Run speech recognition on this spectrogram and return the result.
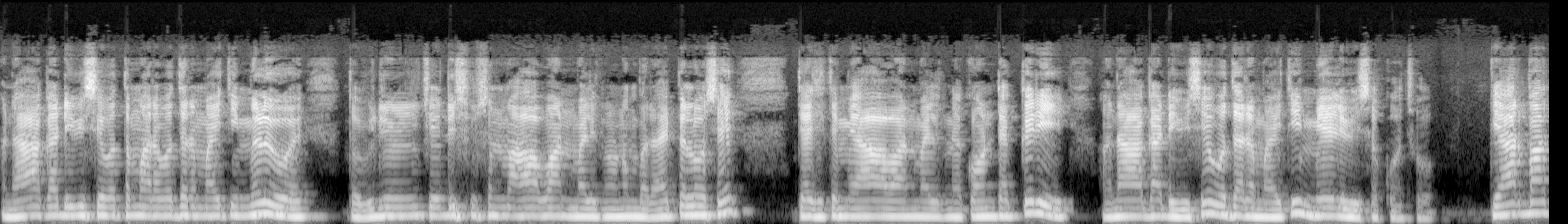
અને આ ગાડી વિશે તમારે વધારે માહિતી મેળવી હોય તો વીડિયો નીચે ડિસ્ક્રિપ્શનમાં આ વાહન માલિકનો નંબર આપેલો છે. ત્યાંથી તમે આ વાહન માલિકને કોન્ટેક્ટ કરી અને આ ગાડી વિશે વધારે માહિતી મેળવી શકો છો. ત્યારબાદ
